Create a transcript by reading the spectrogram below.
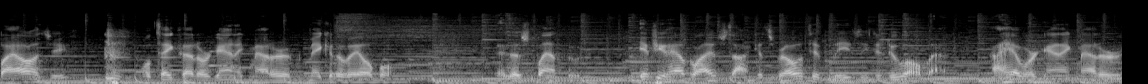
biology will take that organic matter and make it available as plant food. If you have livestock, it's relatively easy to do all that. I have organic matter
